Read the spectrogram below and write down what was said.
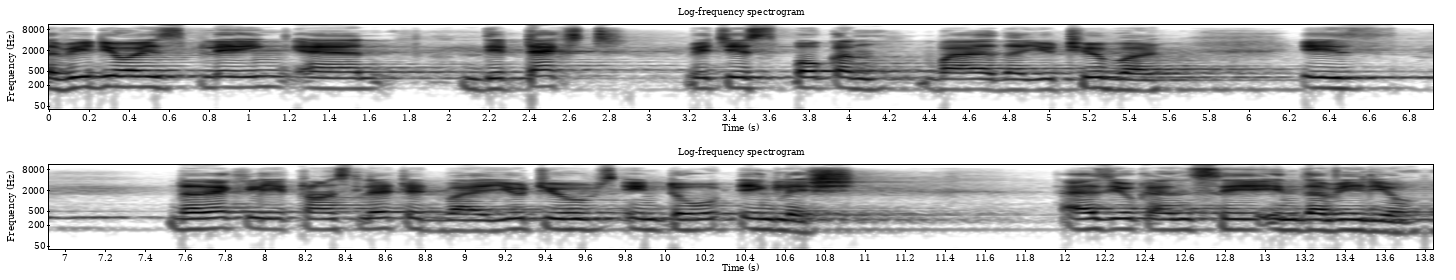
the video is playing and the text which is spoken by the youtuber is directly translated by YouTube's into English as you can see in the video.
